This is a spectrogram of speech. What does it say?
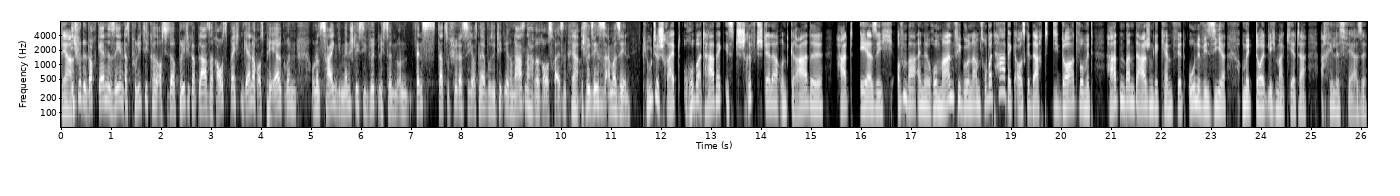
Ja. ich würde doch gerne sehen, dass Politiker aus dieser Politikerblase rausbrechen, gerne auch aus PR-Gründen und uns zeigen, wie menschlich sie wirklich sind. Und wenn es dazu führt, dass sie sich aus Nervosität ihre Nasenhaare rausreißen, Ja. ich will es wenigstens einmal sehen. Klute schreibt, Robert Habeck ist Schriftsteller und gerade hat er sich offenbar eine Romanfigur namens Robert Habeck ausgedacht, die dort, wo mit harten Bandagen gekämpft wird, ohne Visier und mit deutlich markierter Achillesferse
